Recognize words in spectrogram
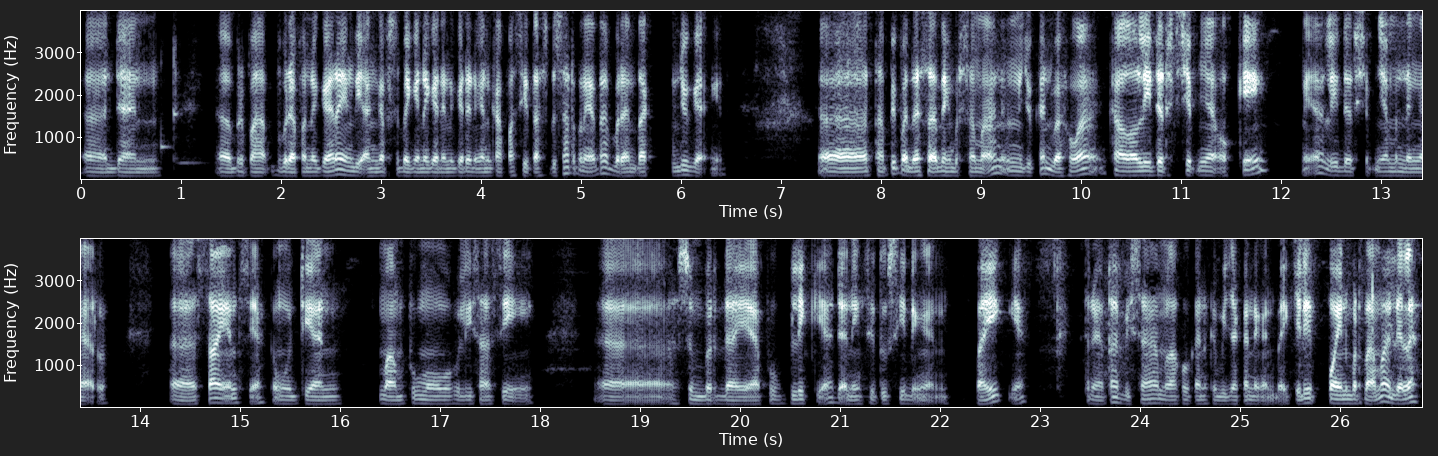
uh, dan uh, beberapa, beberapa negara yang dianggap sebagai negara-negara dengan kapasitas besar ternyata berantakan juga. Gitu. Uh, tapi pada saat yang bersamaan menunjukkan bahwa kalau leadershipnya oke, okay, ya leadershipnya mendengar uh, sains ya, kemudian mampu memobilisasi uh, sumber daya publik ya dan institusi dengan baik ya, ternyata bisa melakukan kebijakan dengan baik. Jadi poin pertama adalah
